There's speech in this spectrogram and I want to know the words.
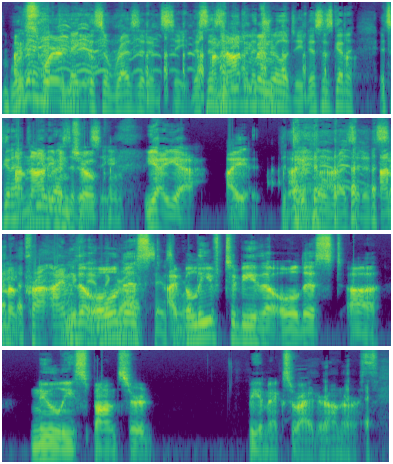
We're I gonna swear have to to make you. this a residency. This isn't not even, a trilogy. This is gonna. It's gonna have I'm to not be a even residency. joking. Yeah, yeah. I, The Dave Hill residence. I'm a pro- I'm the oldest. The I believe to be the oldest uh, newly sponsored BMX rider on earth.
